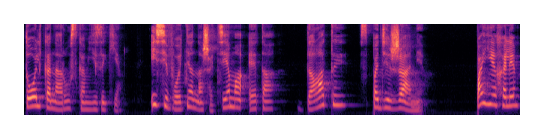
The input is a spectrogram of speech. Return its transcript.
только на русском языке. И сегодня наша тема – это даты с падежами. Поехали!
